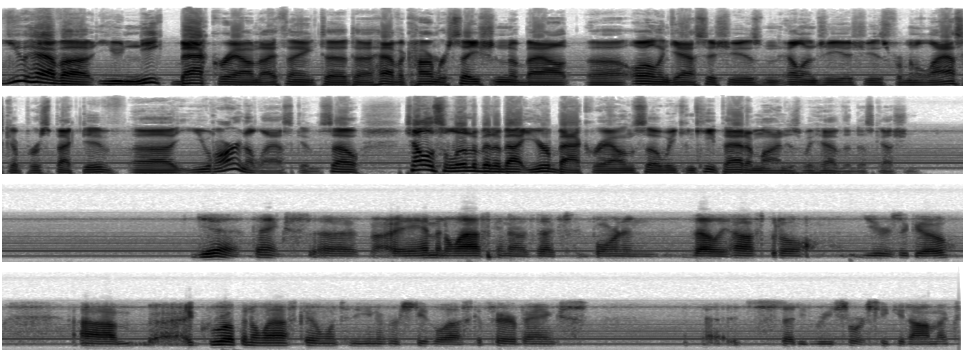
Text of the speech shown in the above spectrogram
You have a unique background, I think, to, to have a conversation about uh, oil and gas issues and LNG issues from an Alaska perspective. Uh, you are an Alaskan. So tell us a little bit about your background so we can keep that in mind as we have the discussion. Yeah, thanks. Uh, I am an Alaskan. I was actually born in Valley Hospital years ago. Um, I grew up in Alaska. Went to the University of Alaska Fairbanks. Uh, studied resource economics.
